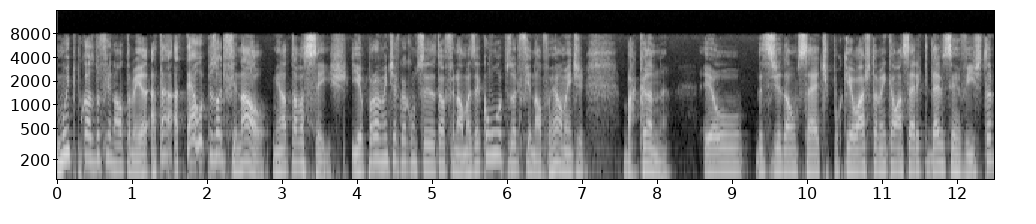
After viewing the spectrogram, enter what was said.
Muito por causa do final também. Até, até o episódio final, minha nota tava 6. E eu provavelmente ia ficar com 6 até o final. Mas aí, como o episódio final foi realmente bacana, eu decidi dar um 7, porque eu acho também que é uma série que deve ser vista,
